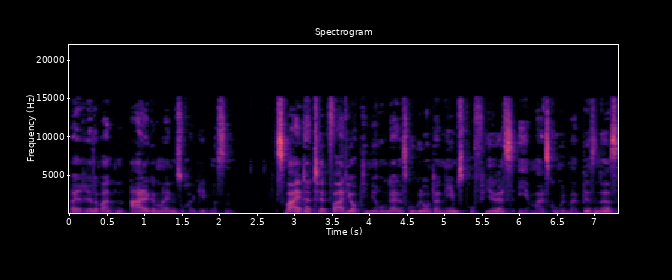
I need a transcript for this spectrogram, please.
bei relevanten allgemeinen Suchergebnissen. Zweiter Tipp war die Optimierung deines Google Unternehmensprofils, ehemals Google My Business,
